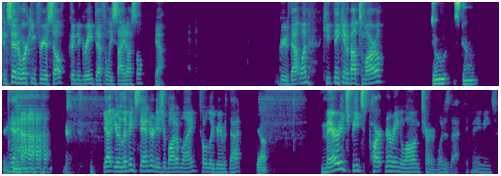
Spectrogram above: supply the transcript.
Consider working for yourself. Couldn't agree. Definitely side hustle. Yeah. Agree with that one. Keep thinking about tomorrow. Don't stop. Yeah. yeah, your living standard is your bottom line. Totally agree with that. yeah. Marriage beats partnering long term. What is that? It may means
